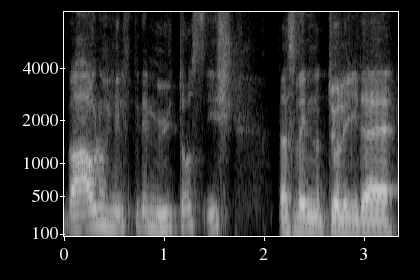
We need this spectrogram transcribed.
was auch noch hilft bei dem Mythos ist, dass wenn natürlich in der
